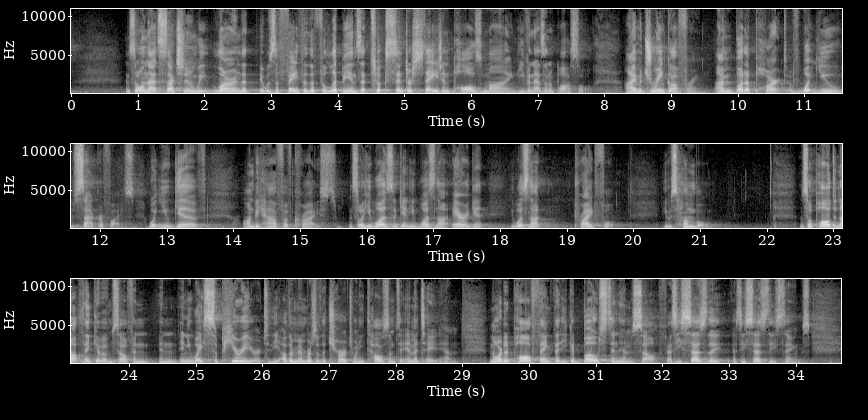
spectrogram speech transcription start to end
And so, in that section, we learn that it was the faith of the Philippians that took center stage in Paul's mind, even as an apostle. I am a drink offering. I'm but a part of what you sacrifice, what you give on behalf of Christ. And so he was, again, he was not arrogant, he was not prideful, he was humble. And so Paul did not think of himself in, in any way superior to the other members of the church when he tells them to imitate him. Nor did Paul think that he could boast in himself as he says, the, as he says these things.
